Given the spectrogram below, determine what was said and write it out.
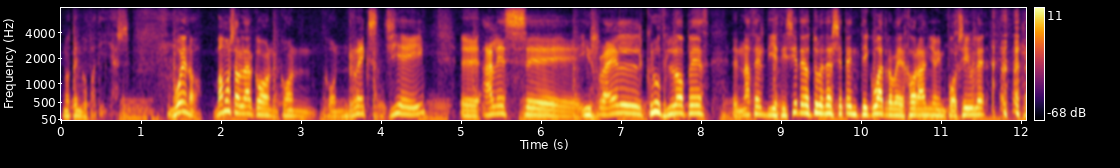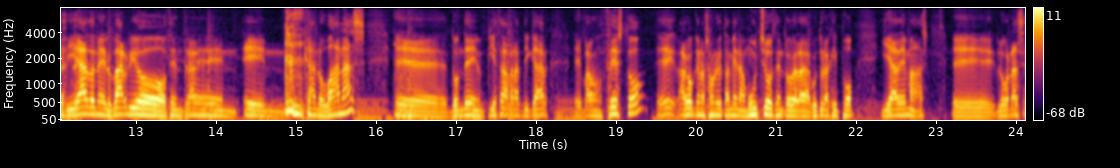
No tengo patillas. Bueno, vamos a hablar con, con- con Rex J. Eh, Alex eh, Israel Cruz López eh, nace el 17 de octubre del 74, mejor año imposible. criado en el barrio central en, en Canovanas, eh, donde empieza a practicar baloncesto, algo que nos ha unido también a muchos dentro de la cultura hip hop. Y además, logras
